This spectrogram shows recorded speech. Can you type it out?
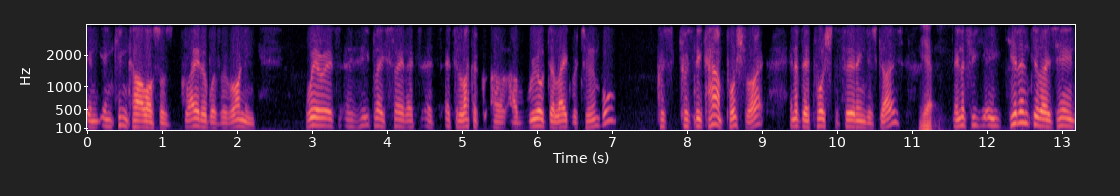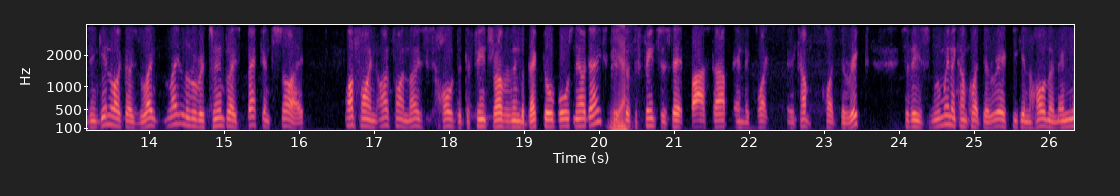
and, and King Carlos was greater with Ronnie. Whereas if he plays say it's it's, it's like a, a, a real delayed return ball because they can't push right, and if they push, the 13 just goes. Yeah, And if you, you get into those hands and get like those late late little return plays back inside, I find I find those hold the defence rather than the backdoor balls nowadays because Yeah. the defence is that fast up and they're quite they come quite direct. So there's when they come quite direct, you can hold them. And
